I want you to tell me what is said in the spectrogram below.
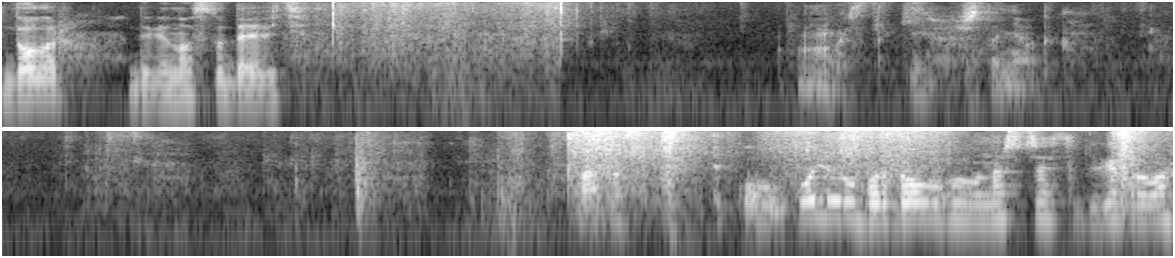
долар 99. Ось такі штанятка. Також такого кольору бордового вона ще собі вибрала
